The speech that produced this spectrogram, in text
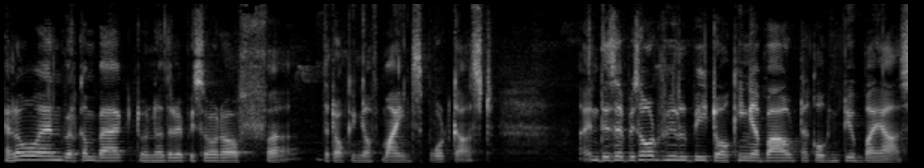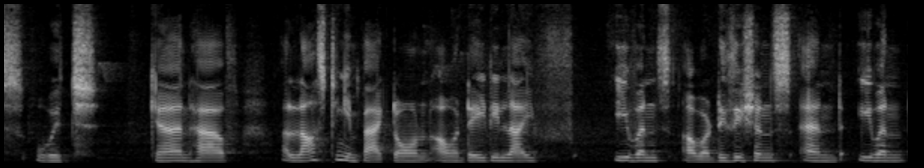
Hello and welcome back to another episode of uh, the Talking of Minds podcast. In this episode, we'll be talking about a cognitive bias which can have a lasting impact on our daily life, events, our decisions, and even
